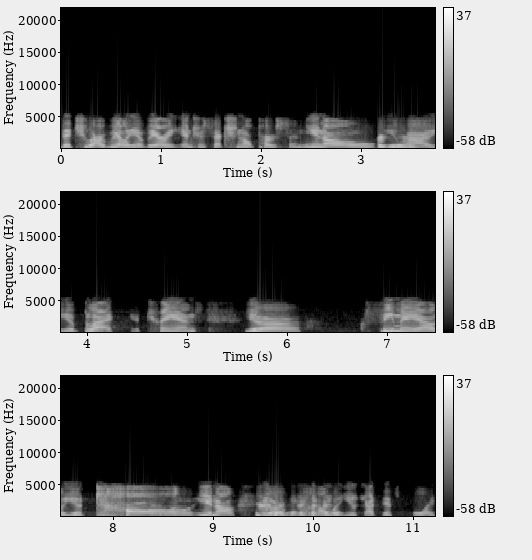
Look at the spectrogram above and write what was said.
that you are really a very intersectional person. You know, mm-hmm. you are. You're black. You're trans. You're female. You're tall. You know, you're a poet. You've got this voice.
